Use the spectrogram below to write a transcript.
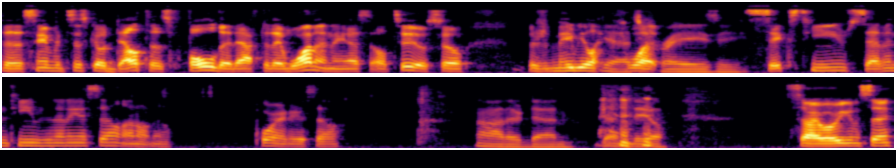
the San Francisco Deltas folded after they won NASL too. So there's maybe like Yeah, what crazy. six teams, seven teams in NASL. I don't know. Poor NASL. Oh, they're done. Done deal. Sorry, what were you gonna say?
